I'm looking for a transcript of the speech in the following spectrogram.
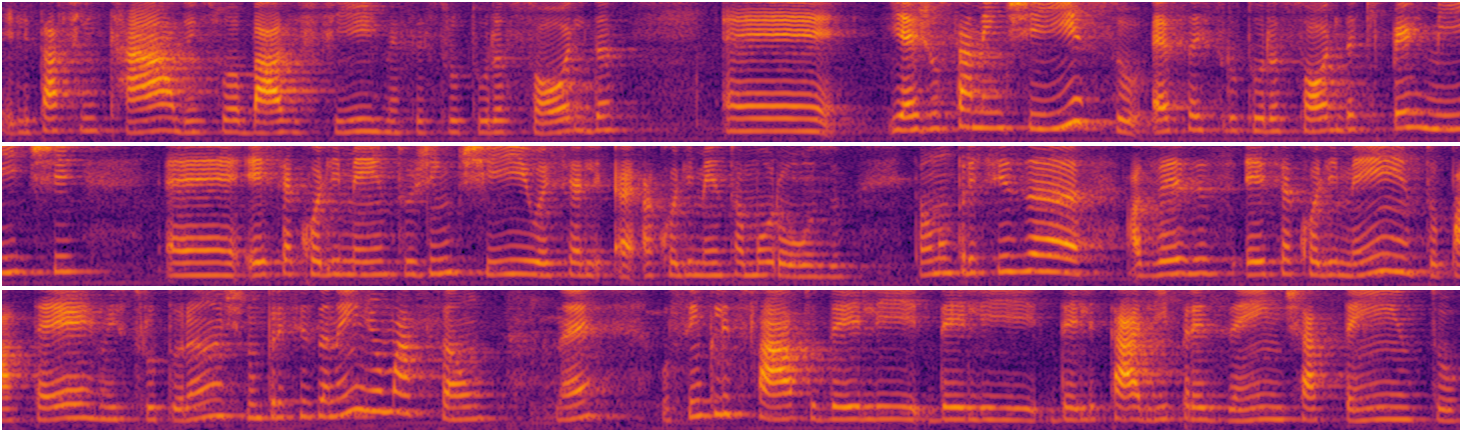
ele está fincado em sua base firme, essa estrutura sólida. É, e é justamente isso, essa estrutura sólida, que permite é, esse acolhimento gentil, esse acolhimento amoroso. Então não precisa, às vezes, esse acolhimento paterno, estruturante, não precisa nem de uma ação, né? O simples fato dele dele dele estar tá ali presente, atento,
